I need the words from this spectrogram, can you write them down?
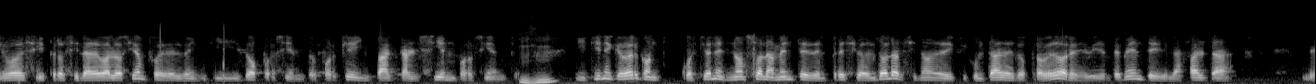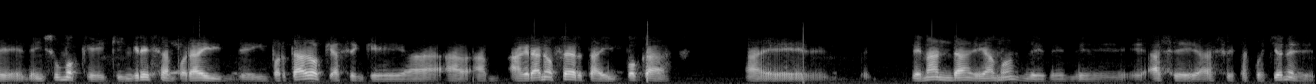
Y vos decís, pero si la devaluación fue del 22%, ¿por qué impacta al 100%? Y tiene que ver con cuestiones no solamente del precio del dólar, sino de dificultades de los proveedores, evidentemente, y de la falta de, insumos que, ingresan por ahí de importados que hacen que a, gran oferta y poca eh, demanda, digamos, de, hace, hace estas cuestiones de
